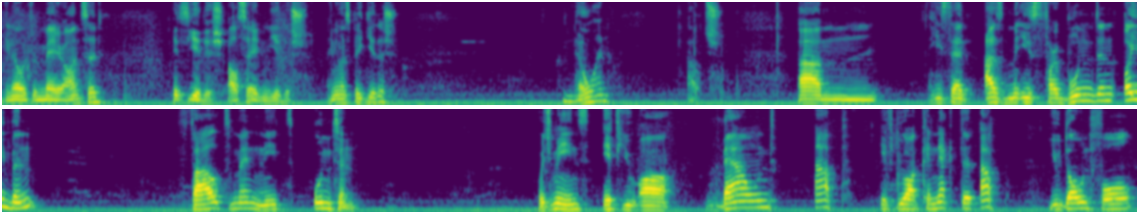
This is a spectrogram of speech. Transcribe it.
You know what the mayor answered? It's Yiddish. I'll say it in Yiddish. Anyone speak Yiddish? No one? Ouch. Um, he said, As me is verbunden oben, fällt man nicht unten. Which means, if you are bound up, if you are connected up, you don't fall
